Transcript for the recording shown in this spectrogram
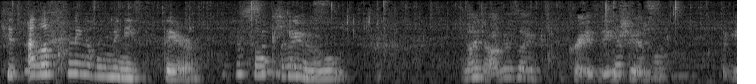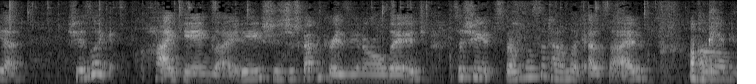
he I love coming home and he's there. It's so, so nice. cute. My dog is like crazy. She has yeah, she has like high key anxiety. She's just gotten crazy in her old age. So she spends most of the time like outside. Okay. Um,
